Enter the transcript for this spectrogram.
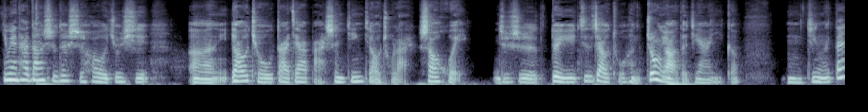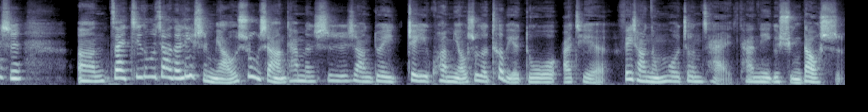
因为他当时的时候就是。嗯，要求大家把圣经交出来烧毁，就是对于基督教徒很重要的这样一个嗯经文。但是，嗯，在基督教的历史描述上，他们事实上对这一块描述的特别多，而且非常浓墨重彩。他那个寻道史，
